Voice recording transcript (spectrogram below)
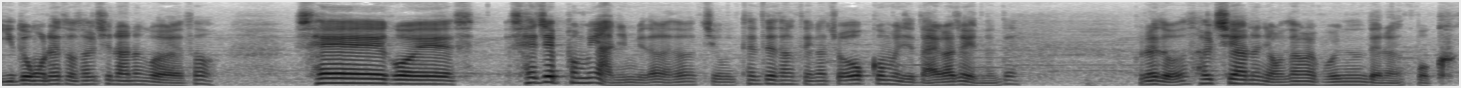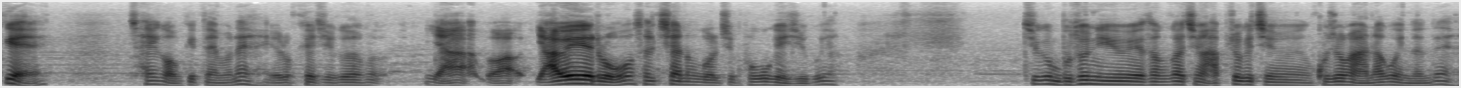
이동을 해서 설치를 하는 거여서 새 거에 새 제품이 아닙니다. 그래서 지금 텐트 상태가 조금은 이제 낡아져 있는데 그래도 설치하는 영상을 보이는 데는 뭐 크게 차이가 없기 때문에 이렇게 지금 야, 와- 야외로 설치하는 걸 지금 보고 계시고요. 지금 무슨 이유에선가 지금 앞쪽에 지금 고정을 안 하고 있는데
